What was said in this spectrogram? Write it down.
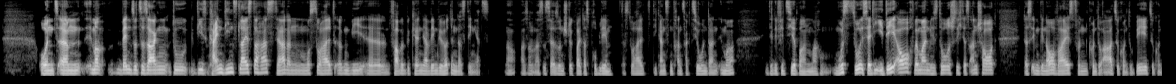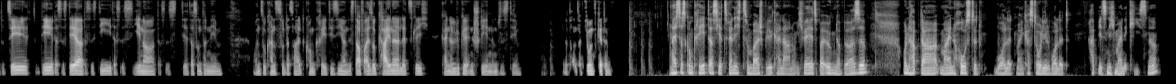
Und ähm, immer wenn sozusagen du die, keinen Dienstleister hast, ja, dann musst du halt irgendwie äh, Farbe bekennen, ja, wem gehört denn das Ding jetzt? Ja, also das ist ja so ein Stück weit das Problem, dass du halt die ganzen Transaktionen dann immer identifizierbar machen musst. So ist ja die Idee auch, wenn man historisch sich das anschaut, dass eben genau weiß von Konto A zu Konto B zu Konto C zu D, das ist der, das ist die, das ist jener, das ist das Unternehmen. Und so kannst du das halt konkretisieren. Es darf also keine letztlich keine Lücke entstehen im System. in der Transaktionskette. Heißt das konkret, dass jetzt, wenn ich zum Beispiel, keine Ahnung, ich wäre jetzt bei irgendeiner Börse und habe da mein Hosted Wallet, mein Custodial Wallet, habe jetzt nicht meine Keys, ne?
